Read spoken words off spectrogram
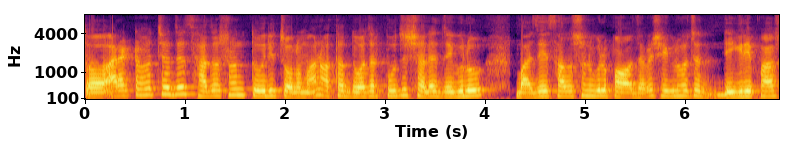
তো আরেকটা হচ্ছে যে সাজেশন তৈরি চলমান, অর্থাৎ দু হাজার পঁচিশ সালে যেগুলো বা যে সাজেশনগুলো পাওয়া যাবে, সেগুলো হচ্ছে ডিগ্রি পাস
